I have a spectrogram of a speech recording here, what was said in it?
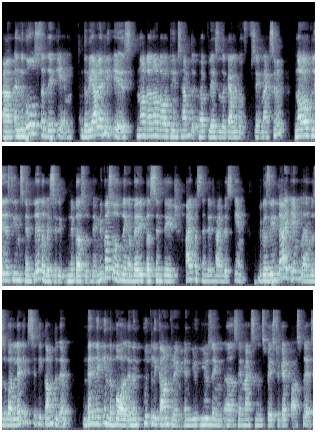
Um, and the goals that they came, the reality is not not all teams have the, have players of the caliber of Saint Maximin. Not all players teams can play the way City Newcastle playing. Newcastle were playing a very percentage, high percentage, high risk game because the entire game plan was about letting City come to them then nicking the ball and then quickly countering and using uh, Saint Maximin's pace to get past players.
